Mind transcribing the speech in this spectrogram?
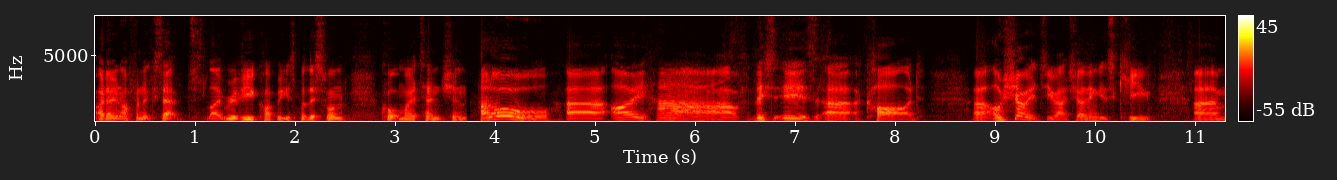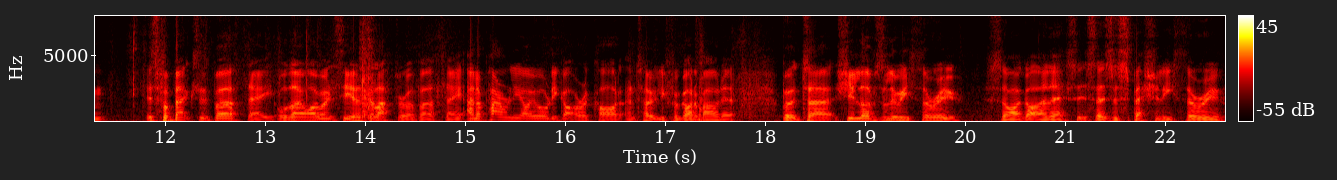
I don't often accept like review copies, but this one caught my attention. Hello, uh, I have, this is uh, a card Uh, I'll show it to you actually, I think it's cute. Um, it's for Bex's birthday, although I won't see her till after her birthday. And apparently I already got her a card and totally forgot about it. But uh, she loves Louis Theroux, so I got her this. It says especially Theroux.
